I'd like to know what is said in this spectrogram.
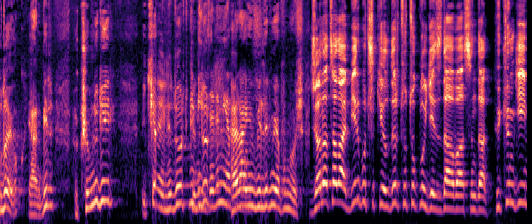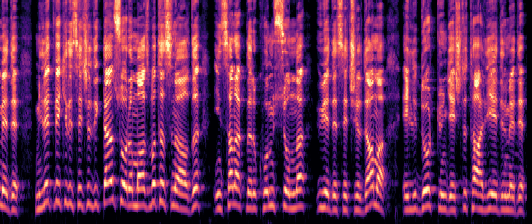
bu da yok. Yani bir hükümlü değil. 2 54 Bir gündür bildirim yapılmamış. herhangi bir bildirim yapılmamış. Can Atalay bir buçuk yıldır tutuklu Gezi davasından. Hüküm giymedi. Milletvekili seçildikten sonra mazbatasını aldı. İnsan Hakları Komisyonu'na üye de seçildi ama 54 gün geçti tahliye edilmedi.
